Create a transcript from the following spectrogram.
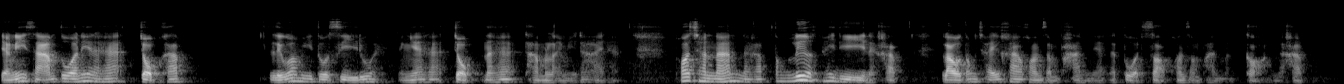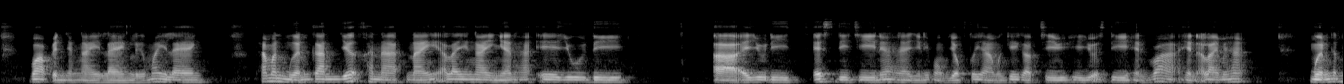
อย่างนี้3ตัวนี้นะฮะจบครับ หรือว่ามีตัว C ด้วยอย่างเงี้ยฮะจบนะฮะทำอะไรไม่ได้นะเพราะฉะนั้นนะครับต้องเลือกให้ดีนะครับ เราต้องใช้ค่าความสัมพันธ์เนี่ยตรวจสอบความสัมพันธ์มันก่อนนะครับ ว่าเป็นยังไงแรงหรือไม่แรง ถ้ามันเหมือนกันเยอะขนาดไหนอะไรยังไงอย่างเงี้ยนะฮะ AUD อ่า AUD SDG เนี่ยอย่างที่ผมยกตัวอย่างเมื่อกี้กับ GBP USD เห็นว่าเห็นอะไรไหมฮะ เหมือนกัน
